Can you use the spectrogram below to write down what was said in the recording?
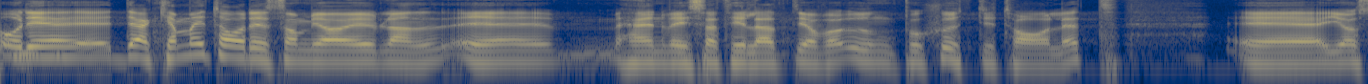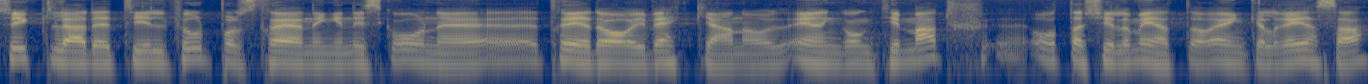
Och det, där kan man ta det som jag ibland eh, hänvisar till att jag var ung på 70-talet. Eh, jag cyklade till fotbollsträningen i Skåne eh, tre dagar i veckan och en gång till match, åtta kilometer enkel resa.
